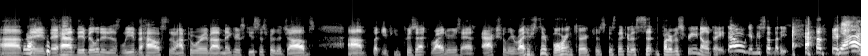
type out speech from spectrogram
Uh, right. They they have the ability to just leave the house. They don't have to worry about making excuses for the jobs. Um, but if you present writers as actually writers, they're boring characters because they're going to sit in front of a screen all day. No, give me somebody. Yeah,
